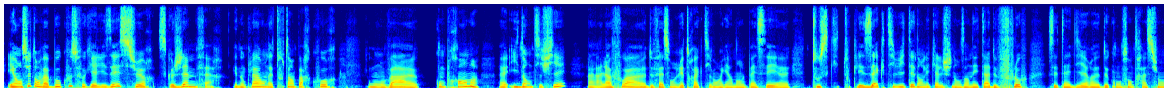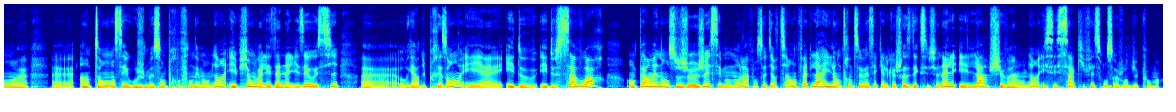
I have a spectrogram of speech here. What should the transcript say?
Et ensuite, on va beaucoup se focaliser sur ce que j'aime faire. Et donc là, on a tout un parcours où on va euh, comprendre, euh, identifier à la fois euh, de façon rétroactive en regardant le passé, euh, tout ce qui, toutes les activités dans lesquelles je suis dans un état de flow, c'est-à-dire euh, de concentration intense et où je me sens profondément bien. Et puis on va les analyser aussi au regard du présent et, et, de, savoir en permanence jauger ces moments-là pour se dire tiens en fait là il est en train de se passer quelque chose d'exceptionnel et là je suis vraiment bien et c'est ça qui fait sens aujourd'hui pour moi.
